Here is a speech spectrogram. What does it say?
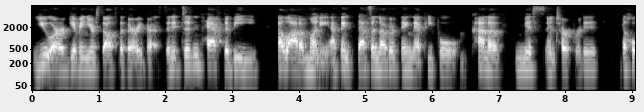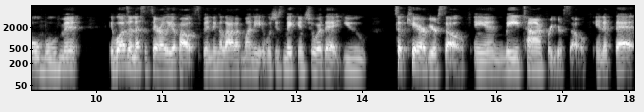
you are giving yourself the very best. And it didn't have to be a lot of money. I think that's another thing that people kind of misinterpreted the whole movement. It wasn't necessarily about spending a lot of money, it was just making sure that you took care of yourself and made time for yourself. And if that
